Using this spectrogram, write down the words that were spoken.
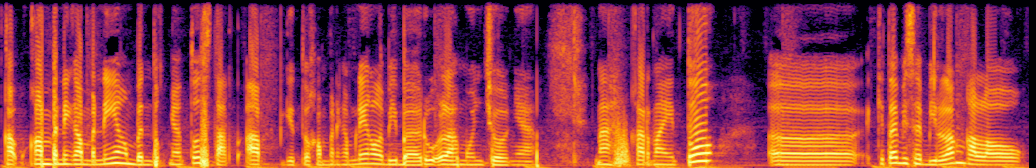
company-company yang bentuknya tuh startup gitu, company-company yang lebih baru lah munculnya. Nah karena itu uh, kita bisa bilang kalau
